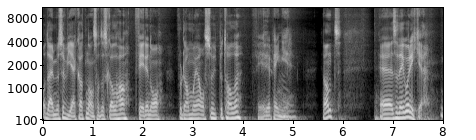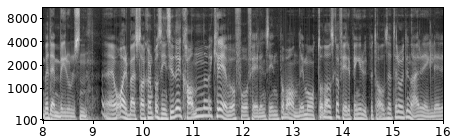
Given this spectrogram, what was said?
og dermed så vil jeg ikke at den ansatte skal ha ferie nå. For da må jeg også utbetale feriepenger. Mm. Så det går ikke, med den begrunnelsen. Eh, og arbeidstakeren på sin side kan kreve å få ferien sin på vanlig måte, og da skal feriepenger utbetales etter ordinære regler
